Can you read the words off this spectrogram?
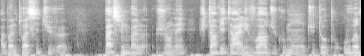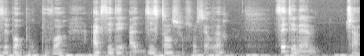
abonne-toi si tu veux. Passe une bonne journée. Je t'invite à aller voir du coup mon tuto pour ouvrir ses ports pour pouvoir accéder à distance sur son serveur. C'était Nem. Ciao.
